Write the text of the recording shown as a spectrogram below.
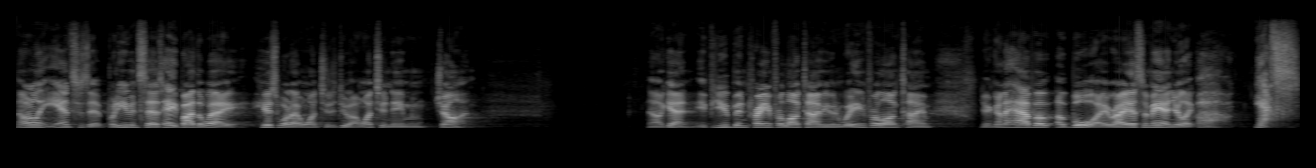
Not only answers it, but even says, hey, by the way, here's what I want you to do. I want you to name him John. Now, again, if you've been praying for a long time, you've been waiting for a long time, you're going to have a, a boy, right? As a man, you're like, oh, yes,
